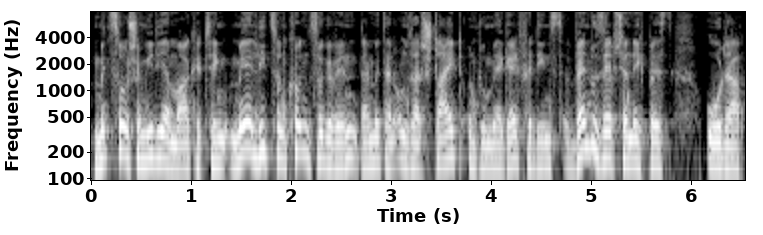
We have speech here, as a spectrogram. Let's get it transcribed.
mit Social Media Marketing mehr Leads und Kunden zu gewinnen, damit dein Umsatz steigt und du mehr Geld verdienst, wenn du selbstständig bist oder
